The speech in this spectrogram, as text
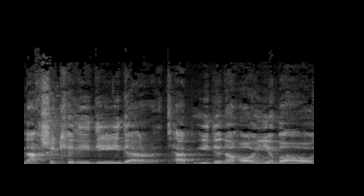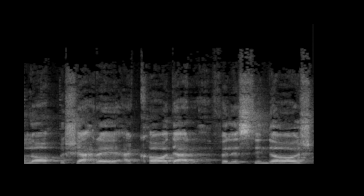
نقش کلیدی در تبعید نهایی الله به شهر عکا در فلسطین داشت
